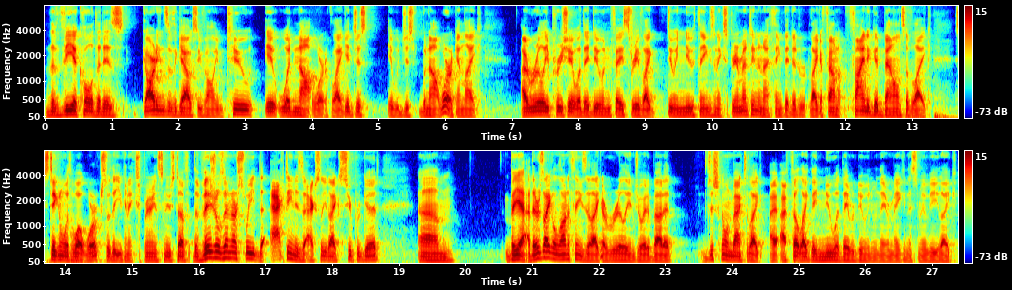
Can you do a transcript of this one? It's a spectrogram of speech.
the vehicle that is Guardians of the Galaxy Volume 2, it would not work. Like it just it would just would not work. And like I really appreciate what they do in phase 3 of like doing new things and experimenting and I think they did like I found find a good balance of like sticking with what works so that you can experience new stuff. The visuals in are sweet, the acting is actually like super good. Um but yeah, there's like a lot of things that like I really enjoyed about it. Just going back to like I, I felt like they knew what they were doing when they were making this movie. Like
